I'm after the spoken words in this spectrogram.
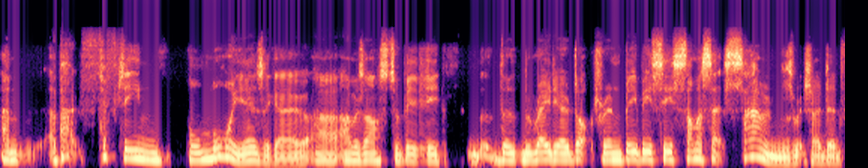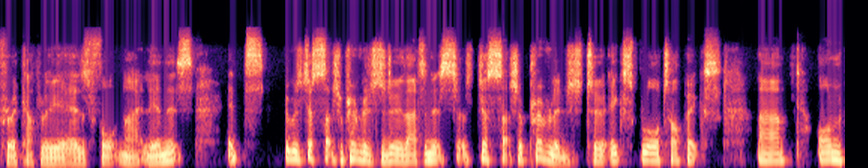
um, about fifteen or more years ago, uh, I was asked to be the the radio doctor in BBC Somerset Sounds, which I did for a couple of years fortnightly, and it's it's it was just such a privilege to do that, and it's just such a privilege to explore topics uh, on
